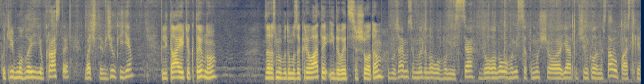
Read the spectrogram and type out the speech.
котрі б могли її вкрасти. Бачите, бджілки є. Літають активно. Зараз ми будемо закривати і дивитися, що там. Наближаємося ми до нового місця. До нового місця, тому що я тут ще ніколи не ставив пастки.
